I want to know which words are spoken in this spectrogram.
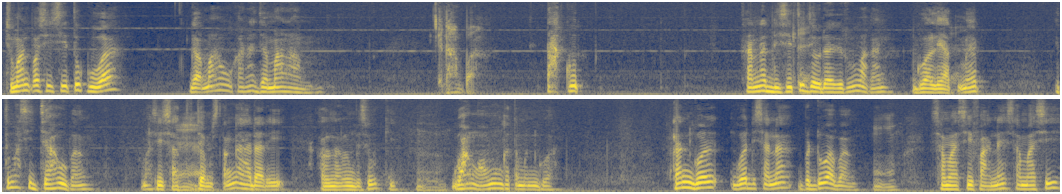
cuman posisi itu gua nggak mau karena jam malam Kenapa? takut karena di situ jauh dari rumah kan gua lihat map itu masih jauh bang. Masih satu Ya. jam setengah dari alun-alun Besuki. Gua ngomong ke temen gua. Kan gua gua di sana berdua bang. Mm. sama si Vane sama si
